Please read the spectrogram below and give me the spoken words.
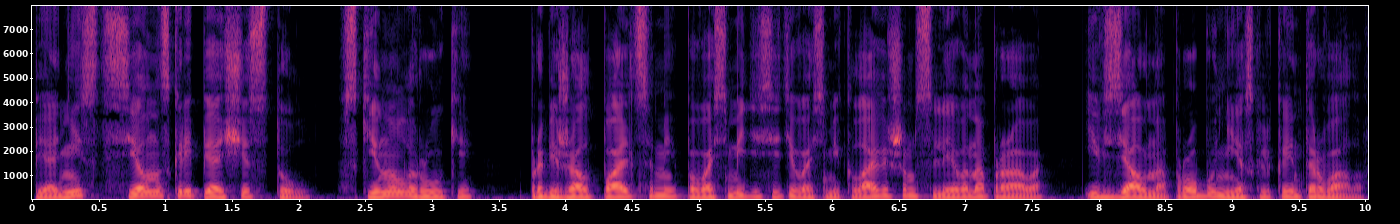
Пианист сел на скрипящий стул, вскинул руки, пробежал пальцами по 88 клавишам слева направо и взял на пробу несколько интервалов.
